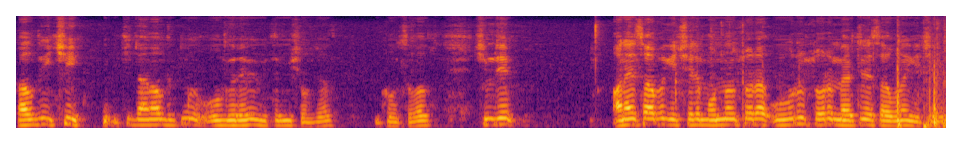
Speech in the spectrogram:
Kaldı iki. İki tane aldık mı o görevi bitirmiş olacağız. Konsolos. Şimdi ana hesaba geçelim. Ondan sonra Uğur'un sonra Mert'in hesabına geçelim.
